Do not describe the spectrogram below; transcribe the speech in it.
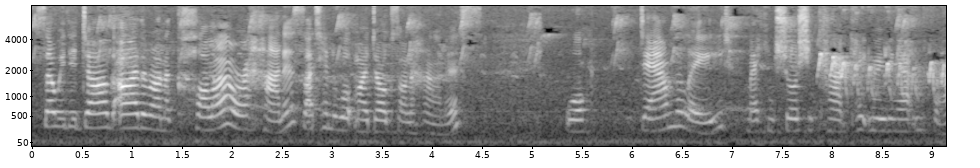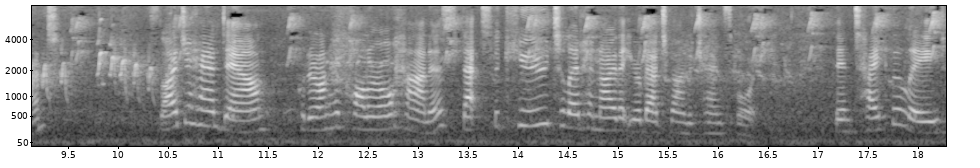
So with your dog either on a collar or a harness, I tend to walk my dogs on a harness, walk down the lead, making sure she can't keep moving out in front. Slide your hand down, put it on her collar or harness. That's the cue to let her know that you're about to go into transport. Then take the lead,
